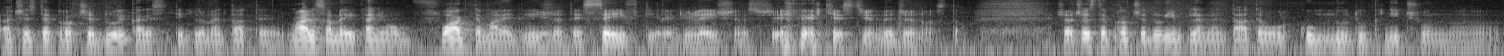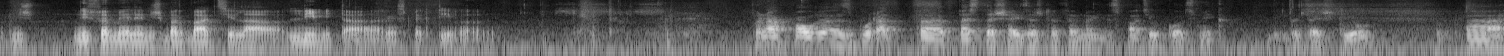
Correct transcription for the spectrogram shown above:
aceste proceduri care sunt implementate, mai ales americanii au foarte mare grijă de safety regulations și chestiuni de genul ăsta. Uh, și aceste proceduri implementate oricum nu duc niciun, uh, nici, nici femeile, nici bărbații la limita respectivă. Până acum au zburat uh, peste 60 de femei în spațiu cosmic, din câte știu. Uh,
